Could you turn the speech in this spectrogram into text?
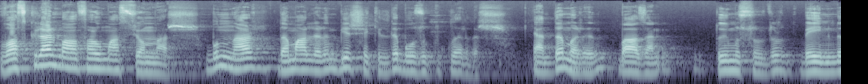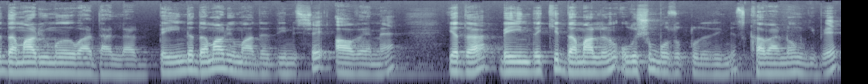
Vasküler malformasyonlar. Bunlar damarların bir şekilde bozukluklarıdır. Yani damarın bazen duymuşsunuzdur beynimde damar yumağı var derler. Beyinde damar yumağı dediğimiz şey AVM ya da beyindeki damarların oluşum bozukluğu dediğimiz kavernom gibi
